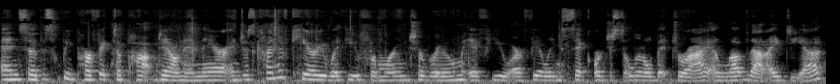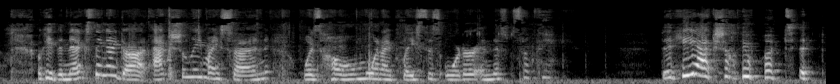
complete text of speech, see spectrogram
And so this will be perfect to pop down in there and just kind of carry with you from room to room if you are feeling sick or just a little bit dry. I love that idea. Okay, the next thing I got, actually my son was home when I placed this order and this was something that he actually wanted.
